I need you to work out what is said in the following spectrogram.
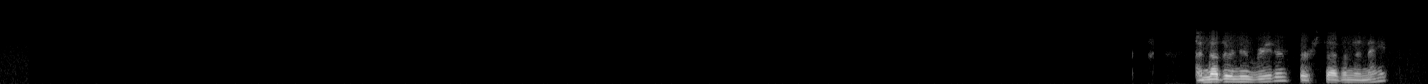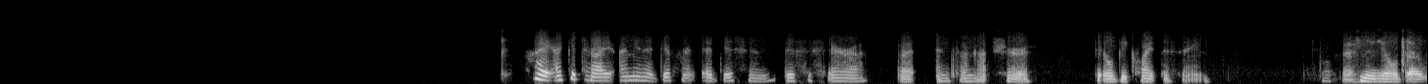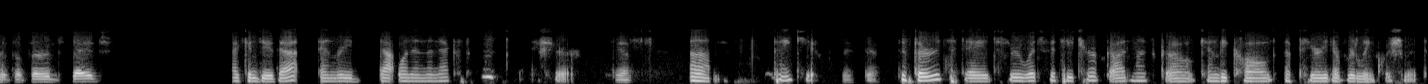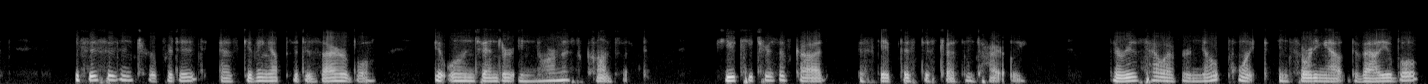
Another new reader for seven and eight? Hi, I could try. I'm in a different edition. This is Sarah, but and so I'm not sure if it'll be quite the same. Okay. In the old start with the third stage. I can do that and read that one in the next one. Sure. Yes. Um, thank you. Please do. The third stage through which the teacher of God must go can be called a period of relinquishment. If this is interpreted as giving up the desirable, it will engender enormous conflict. Few teachers of God escape this distress entirely. There is, however, no point in sorting out the valuable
